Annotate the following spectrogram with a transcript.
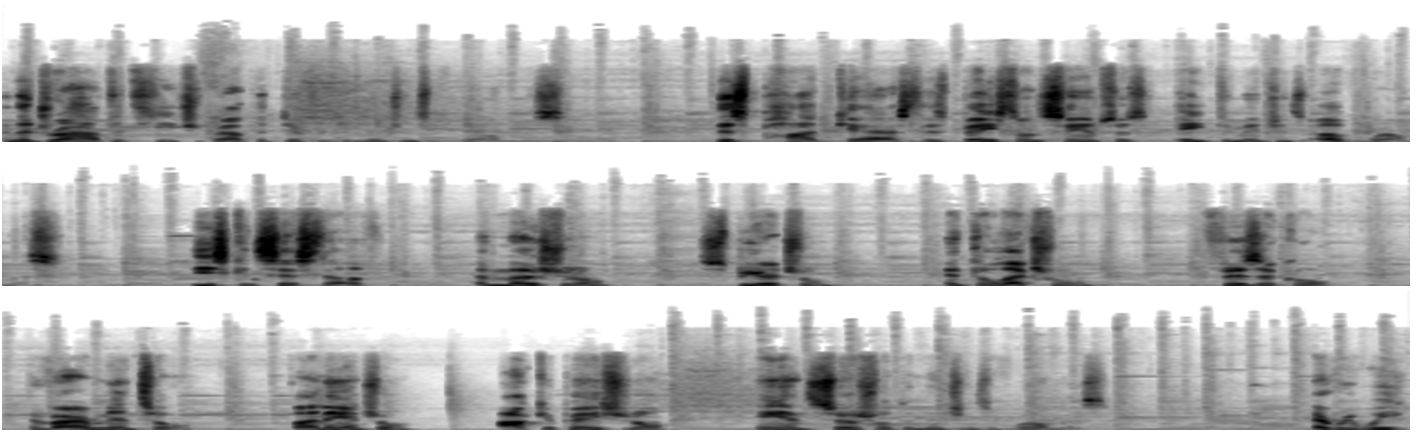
and the drive to teach about the different dimensions of wellness. This podcast is based on SAMHSA's eight dimensions of wellness. These consist of emotional, spiritual, intellectual, physical, environmental, financial, occupational, and social dimensions of wellness. Every week,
